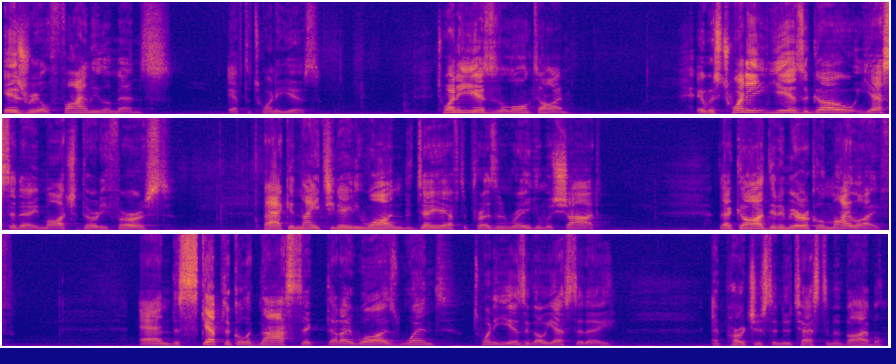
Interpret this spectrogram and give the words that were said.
Israel finally laments after 20 years. 20 years is a long time. It was 20 years ago yesterday, March 31st, back in 1981, the day after President Reagan was shot, that God did a miracle in my life. And the skeptical agnostic that I was went 20 years ago yesterday and purchased a New Testament Bible.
